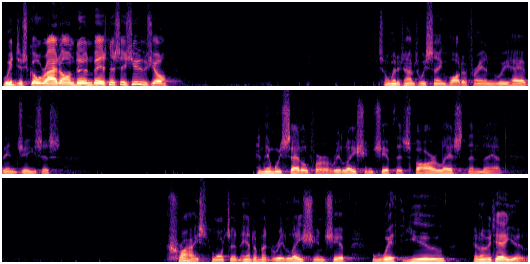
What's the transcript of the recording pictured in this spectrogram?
We'd just go right on doing business as usual. So many times we sing, What a friend we have in Jesus. And then we settle for a relationship that's far less than that. Christ wants an intimate relationship with you. And let me tell you,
